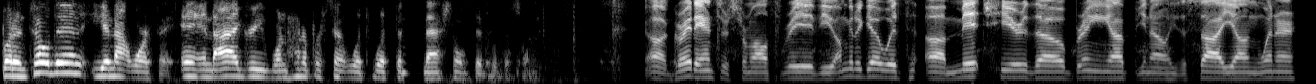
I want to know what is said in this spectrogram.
But until then, you're not worth it. And I agree 100% with what the Nationals did with this one. Uh, great answers from all three of you. I'm going to go with uh, Mitch here, though, bringing up, you know, he's a Cy Young winner.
